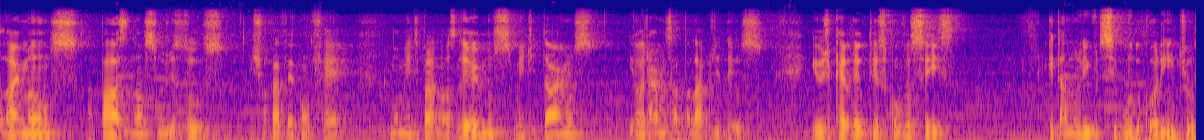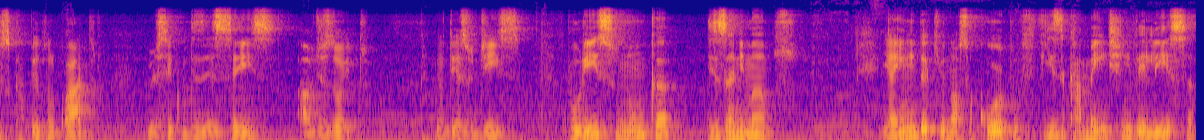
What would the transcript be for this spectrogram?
Olá, irmãos, a paz do nosso Senhor Jesus. Este é o Café com Fé, um momento para nós lermos, meditarmos e orarmos a palavra de Deus. E hoje eu quero ler um texto com vocês que está no livro de 2 Coríntios, capítulo 4, versículo 16 ao 18. E o texto diz: Por isso nunca desanimamos. E ainda que o nosso corpo fisicamente envelheça,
